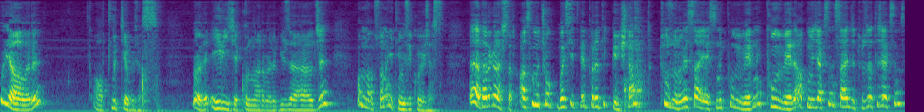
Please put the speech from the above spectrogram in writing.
Bu yağları altlık yapacağız. Böyle eriyecek bunlar böyle güzelce. Ondan sonra etimizi koyacağız. Evet arkadaşlar aslında çok basit ve pratik bir işlem. Tuzunu vesairesini pul biberini pul biberi atmayacaksınız. Sadece tuz atacaksınız.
